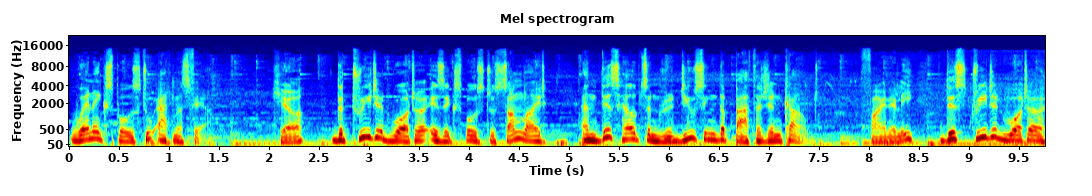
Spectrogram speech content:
when exposed to atmosphere. Here, the treated water is exposed to sunlight and this helps in reducing the pathogen count. Finally, this treated water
